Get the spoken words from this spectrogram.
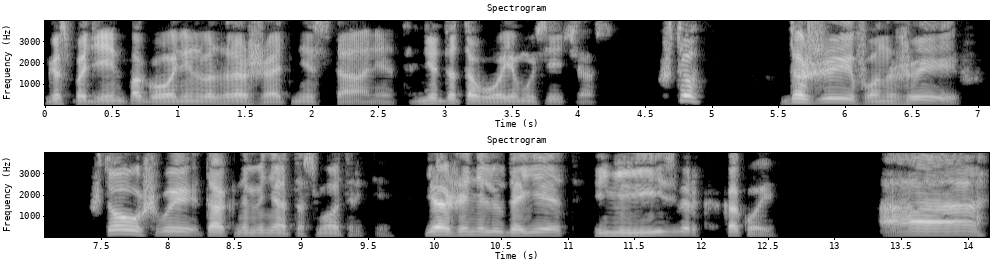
господин Погонин возражать не станет. Не до того ему сейчас. Что? Да жив он, жив. Что уж вы так на меня-то смотрите? Я же не людоед и не изверг какой. А, -а, а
